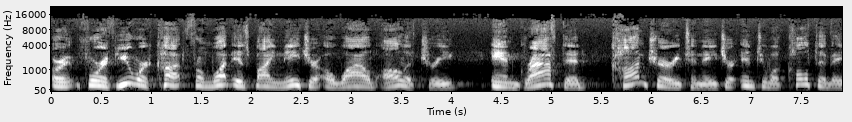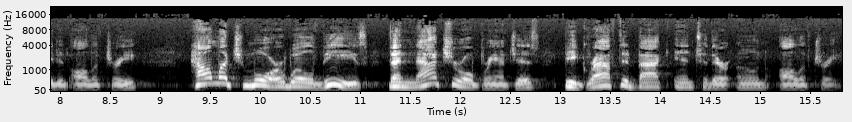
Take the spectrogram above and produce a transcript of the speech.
or for if you were cut from what is by nature a wild olive tree and grafted contrary to nature into a cultivated olive tree, how much more will these, the natural branches, be grafted back into their own olive tree?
